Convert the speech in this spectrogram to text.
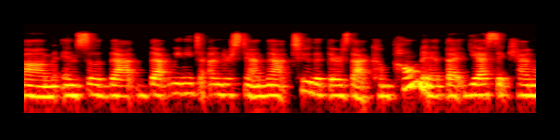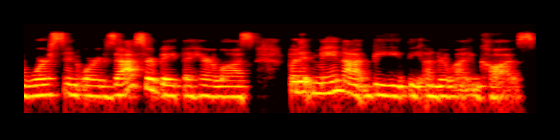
um, and so that that we need to understand that too, that there's that component that yes, it can worsen or exacerbate the hair loss, but it may not be the underlying cause.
